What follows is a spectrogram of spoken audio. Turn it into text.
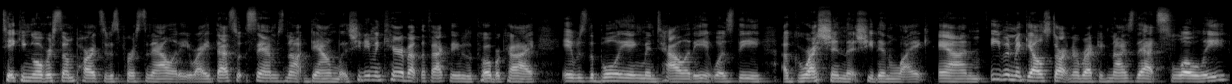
taking over some parts of his personality, right? That's what Sam's not down with. She didn't even care about the fact that he was a Cobra Kai. It was the bullying mentality, it was the aggression that she didn't like. And even Miguel's starting to recognize that slowly.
